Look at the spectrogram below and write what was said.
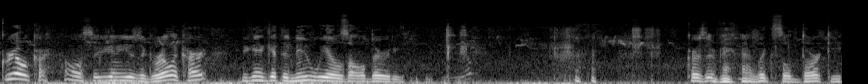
Grill cart. Oh, so you're going to use a Gorilla cart? You're going to get the new wheels all dirty. Yep. of course, it may not look so dorky.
